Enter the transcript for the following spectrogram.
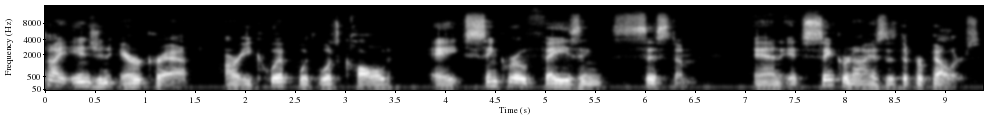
Multi-engine aircraft are equipped with what's called a synchrophasing system and it synchronizes the propellers.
